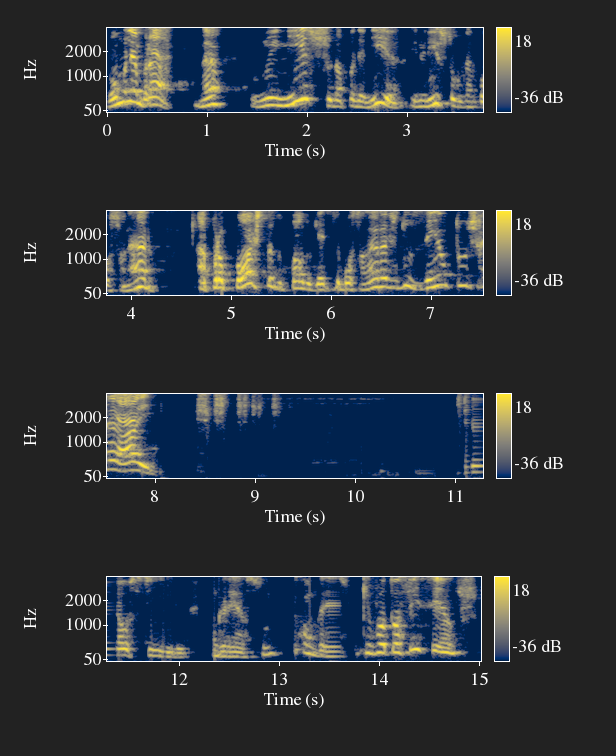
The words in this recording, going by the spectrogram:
vamos lembrar, né, no início da pandemia e no início do governo Bolsonaro, a proposta do Paulo Guedes do Bolsonaro era de 200 reais de auxílio. Congresso, Congresso que votou 600.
